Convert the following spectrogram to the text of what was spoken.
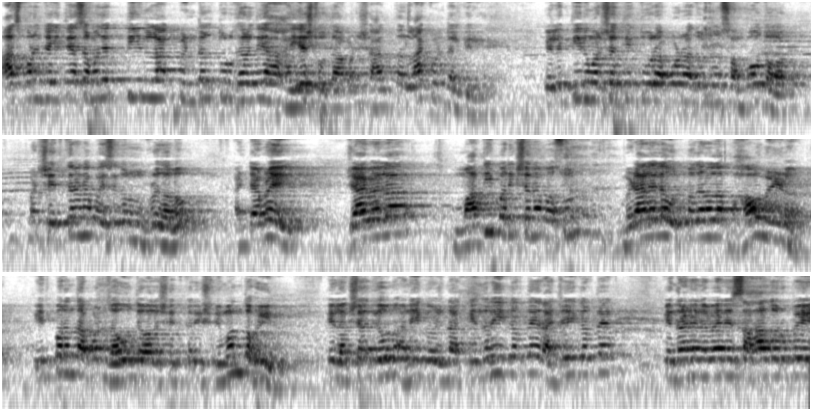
आजपर्यंतच्या इतिहासामध्ये तीन लाख क्विंटल तूर खरेदी हा हायेस्ट होता. आपण शहात्तर लाख क्विंटल केली. गेले तीन वर्ष ती तूर आपण अजून संपवतो आहोत. पण शेतकऱ्यांना पैसे देऊन मोकळं झालो. आणि त्यामुळे ज्या वेळेला माती परीक्षणापासून मिळालेल्या उत्पादनाला भाव मिळणं इथपर्यंत आपण जाऊ तेव्हा शेतकरी श्रीमंत होईल हे लक्षात घेऊन अनेक योजना केंद्रही करत आहे राज्यही करत आहे केंद्राने नव्याने सहा हजार रुपये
